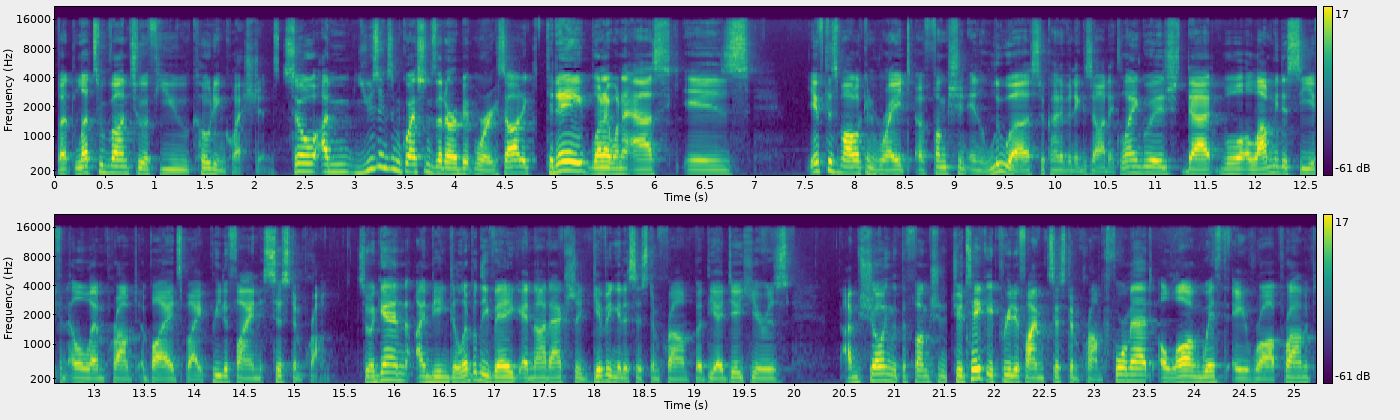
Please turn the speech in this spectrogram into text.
But let's move on to a few coding questions. So I'm using some questions that are a bit more exotic. Today, what I want to ask is if this model can write a function in Lua, so kind of an exotic language, that will allow me to see if an LLM prompt abides by a predefined system prompt. So again, I'm being deliberately vague and not actually giving it a system prompt, but the idea here is I'm showing that the function should take a predefined system prompt format along with a raw prompt,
